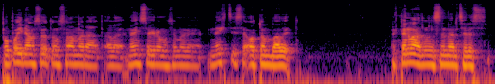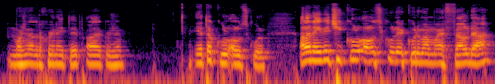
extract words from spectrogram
popojídám se o tom s váma rád, ale na Instagramu se jmenuje Nechci se o tom bavit. Tak ten má ten Mercedes, možná trochu jiný typ, ale jakože je to cool old school. Ale největší cool old school je kurva moje Felda.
